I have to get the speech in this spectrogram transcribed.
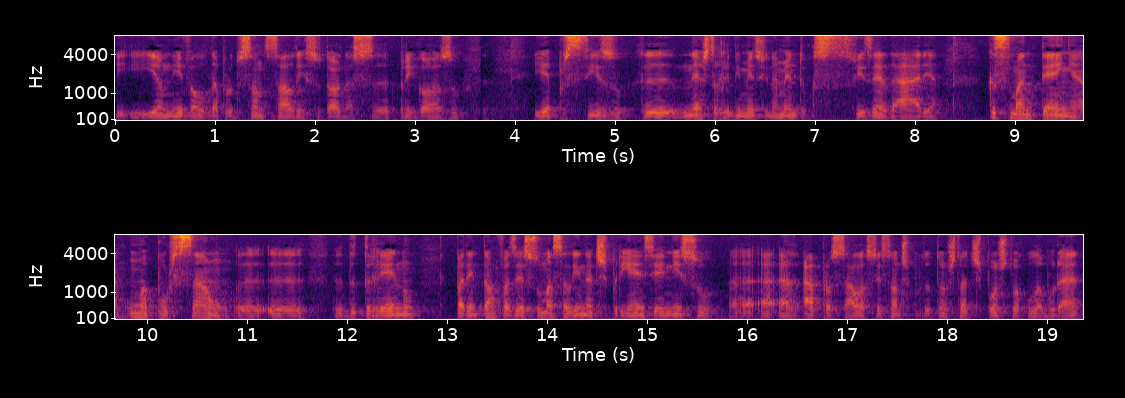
e, e ao nível da produção de sal isso torna-se perigoso. E é preciso que neste redimensionamento que se fizer da área, que se mantenha uma porção uh, uh, de terreno para então fazer-se uma salina de experiência e nisso a, a, a APROSAL, a Associação dos Produtores, está disposto a colaborar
